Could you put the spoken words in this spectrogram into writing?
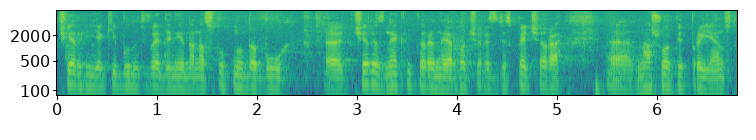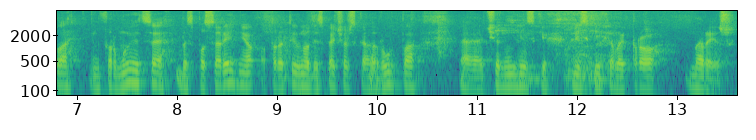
черги, які будуть введені на наступну добу е, через НЕК через диспетчера е, нашого підприємства, інформується безпосередньо оперативно-диспетчерська група е, чернігівських міських електромереж.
